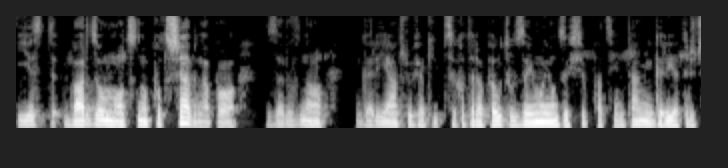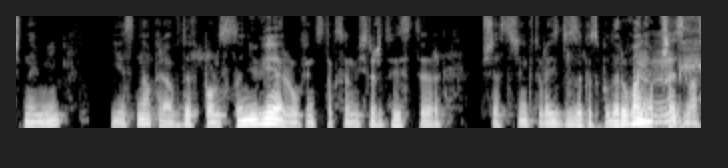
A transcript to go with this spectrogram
i jest bardzo mocno potrzebna, bo zarówno geriatrów, jak i psychoterapeutów zajmujących się pacjentami geriatrycznymi jest naprawdę w Polsce niewielu, więc tak sobie myślę, że to jest e, przestrzeń, która jest do zagospodarowania mm. przez nas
